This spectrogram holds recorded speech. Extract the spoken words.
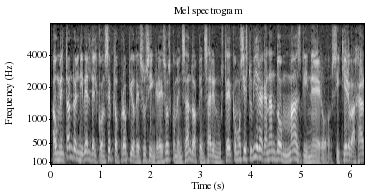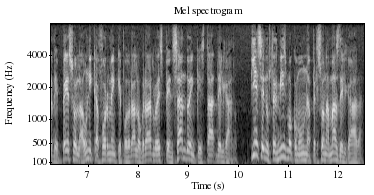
aumentando el nivel del concepto propio de sus ingresos, comenzando a pensar en usted como si estuviera ganando más dinero. Si quiere bajar de peso, la única forma en que podrá lograrlo es pensando en que está delgado. Piense en usted mismo como una persona más delgada.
